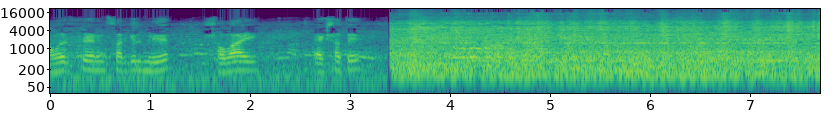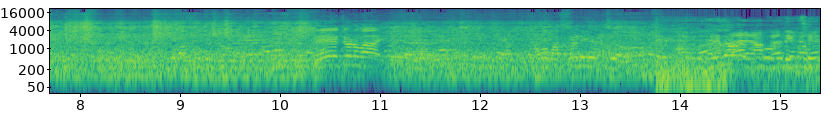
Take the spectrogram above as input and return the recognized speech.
আমাদের ফ্রেন্ড সার্কেল মিলিয়ে সবাই একসাথে। ভাই। আপনারা দেখছেন,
